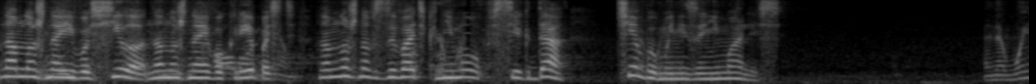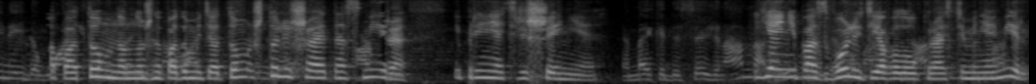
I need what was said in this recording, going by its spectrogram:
Нам нужна Его сила, нам нужна Его крепость, нам нужно взывать к Нему всегда, чем бы мы ни занимались. А потом нам нужно подумать о том, что лишает нас мира, и принять решение. Я не позволю дьяволу украсть у меня мир.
